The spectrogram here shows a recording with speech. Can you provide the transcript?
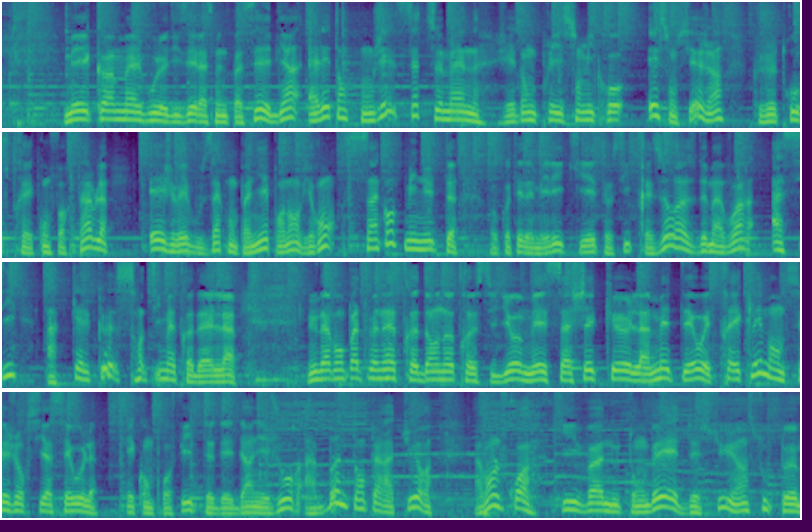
Mais comme elle vous le disait la semaine passée, eh bien, elle est en congé cette semaine. J'ai donc pris son micro et son siège, hein, que je trouve très confortable, et je vais vous accompagner pendant environ 50 minutes, aux côtés d'Amélie qui est aussi très heureuse de m'avoir assis à quelques centimètres d'elle. Nous n'avons pas de fenêtre dans notre studio, mais sachez que la météo est très clémente ces jours-ci à Séoul et qu'on profite des derniers jours à bonne température avant le froid qui va nous tomber dessus hein, sous peu.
